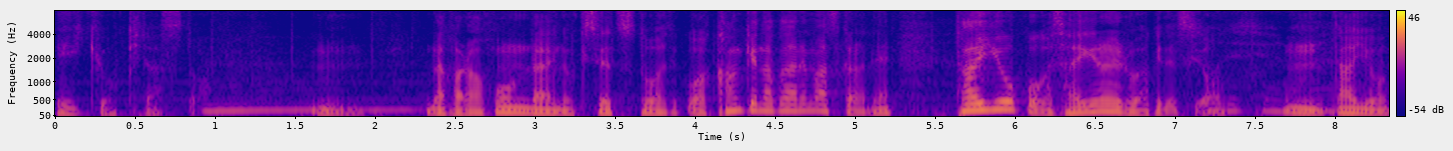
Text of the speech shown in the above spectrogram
影響をきたすと、うん、だから本来の季節とは関係なくなりますからね。太陽光が遮られるわけですよ。うすよね、うん、太陽。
